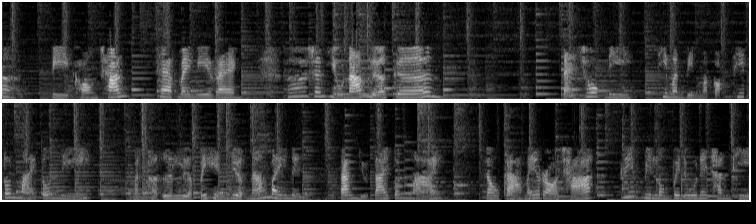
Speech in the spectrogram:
อ ปีกของฉันแทบไม่มีแรง เออ ฉันหิวน้ำเหลือเกิน แต่โชคดี ที่มันบินมาเกาะที่ต้นไม้ต้นนี้ มันเผอิญเหลือบไปเห็นเหยือกน้ำใบหนึ่ง ตั้งอยู่ใต้ต้นไม้ เจ้ากาไม่รอช้า รีบบินลงไปดูในทันที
